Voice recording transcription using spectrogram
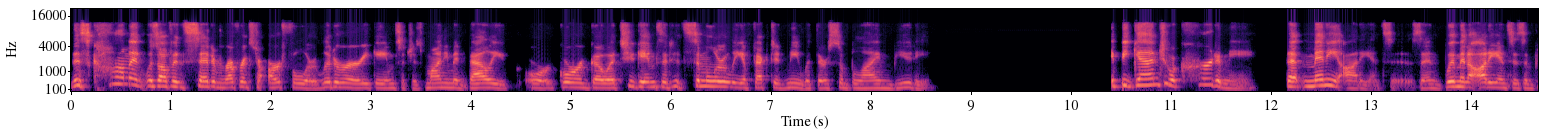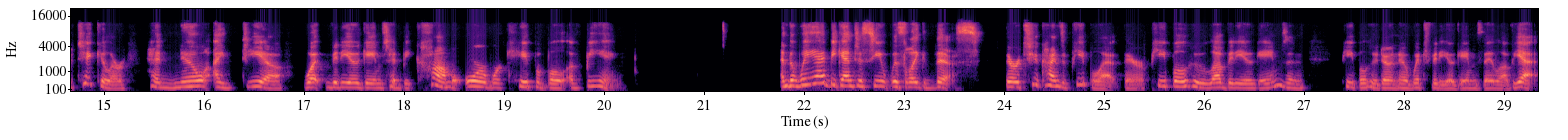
This comment was often said in reference to artful or literary games such as Monument Valley or Gorogoa, two games that had similarly affected me with their sublime beauty. It began to occur to me that many audiences, and women audiences in particular, had no idea what video games had become or were capable of being. And the way I began to see it was like this there are two kinds of people out there people who love video games and people who don't know which video games they love yet.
